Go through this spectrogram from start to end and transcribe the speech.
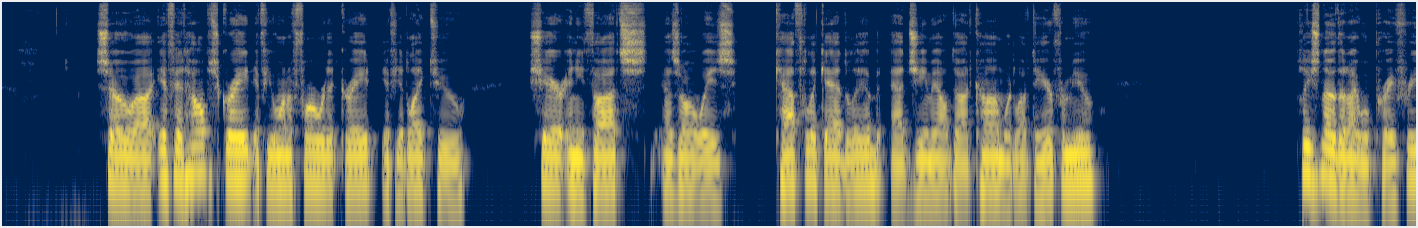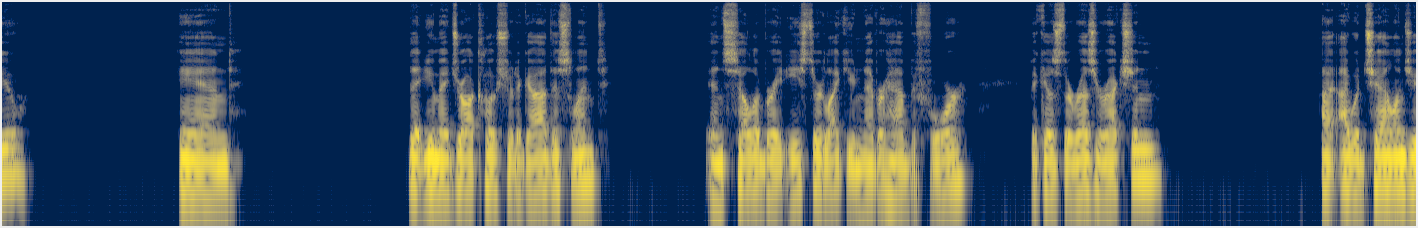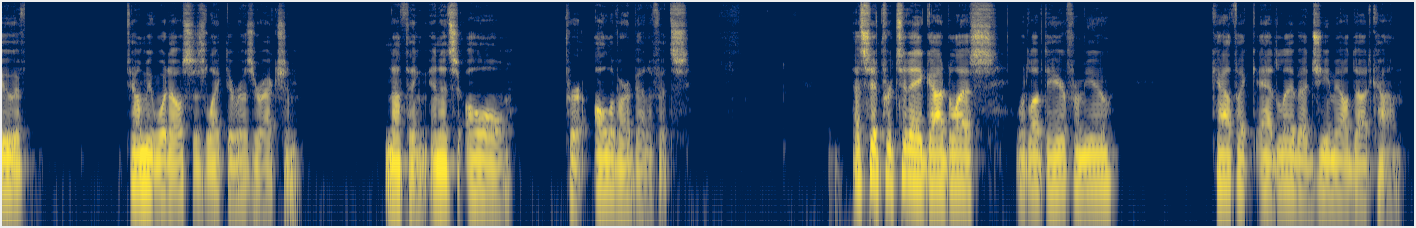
So uh, if it helps, great. If you want to forward it, great. If you'd like to share any thoughts, as always, catholicadlib at gmail.com. Would love to hear from you. Please know that I will pray for you and that you may draw closer to God this Lent and celebrate Easter like you never have before, because the resurrection, I, I would challenge you if Tell me what else is like the resurrection. Nothing. And it's all for all of our benefits. That's it for today. God bless. Would love to hear from you. CatholicAdlib at gmail.com.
